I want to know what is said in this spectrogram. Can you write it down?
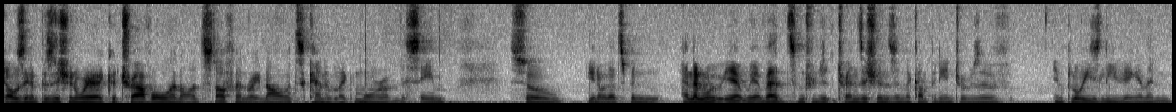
I was in a position where I could travel and all that stuff, and right now it's kind of like more of the same. So you know that's been and then we, yeah we have had some tra- transitions in the company in terms of employees leaving and then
